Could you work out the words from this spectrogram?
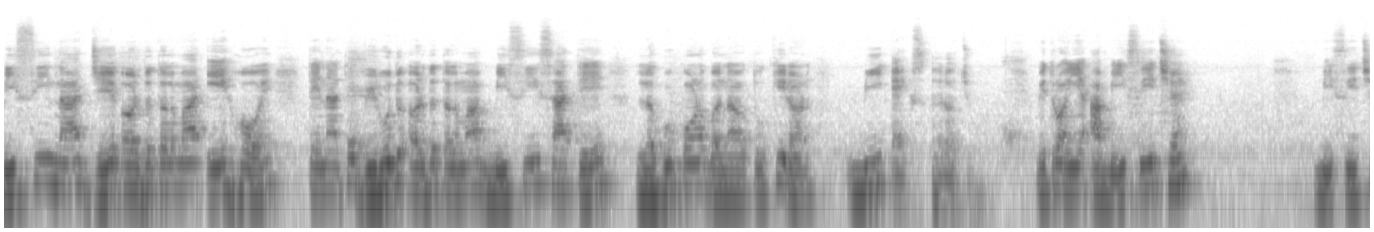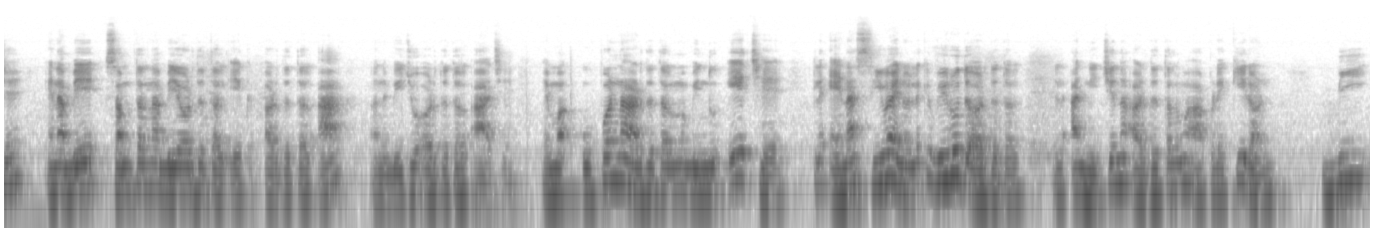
બીસીના જે અર્ધતલમાં એ હોય, તેનાથી વિરુદ્ધ અર્ધતલમાં બીસી સાથે લઘુકોણ બનાવતું કિરણ બી એક્સ રચો મિત્રો, અહીંયા આ બીસી છે. બીસી છે. એના બે સમતલના બે અર્ધતલ, એક અર્ધતલ આ અને બીજો અર્ધતલ આ છે. એમાં ઉપરના અર્ધતલમાં બિંદુ એ છે, એટલે એના સિવાયનો, એટલે કે વિરુદ્ધ અર્ધતલ. એટલે આ નીચેના અર્ધતલમાં આપણે કિરણ બી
